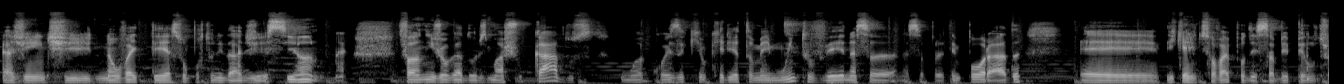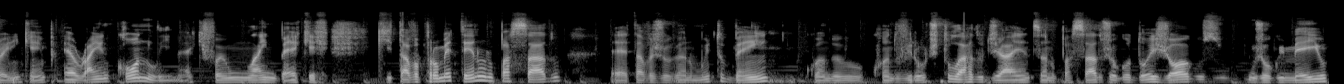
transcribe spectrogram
a gente não vai ter essa oportunidade esse ano, né? Falando em jogadores machucados, uma coisa que eu queria também muito ver nessa, nessa pré-temporada é, e que a gente só vai poder saber pelo training camp é Ryan Conley, né? Que foi um linebacker que estava prometendo no passado estava é, jogando muito bem quando, quando virou titular do Giants ano passado, jogou dois jogos, um jogo e meio,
